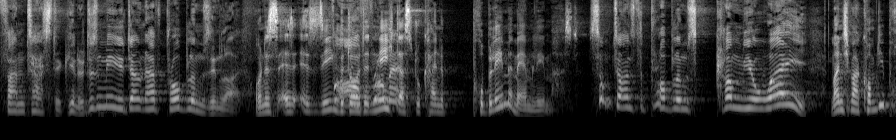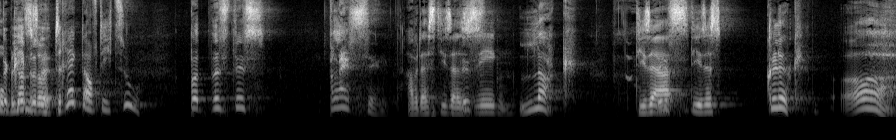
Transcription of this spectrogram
fantastic. You know, it doesn't mean you don't have problems in life. Und es, es, Segen bedeutet nicht, dass du keine Probleme mehr im Leben hast. Sometimes the problems come your way, Manchmal kommen die Probleme so direkt auf dich zu. but there's this blessing, Aber das ist dieser this Segen, luck. Dieser, This- dieses Glück, ah,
